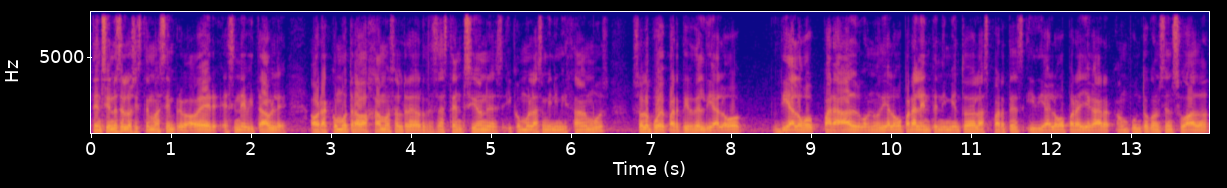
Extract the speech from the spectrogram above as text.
tensiones en los sistemas siempre va a haber, es inevitable. Ahora, cómo trabajamos alrededor de esas tensiones y cómo las minimizamos solo puede partir del diálogo diálogo para algo, ¿no? diálogo para el entendimiento de las partes y diálogo para llegar a un punto consensuado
